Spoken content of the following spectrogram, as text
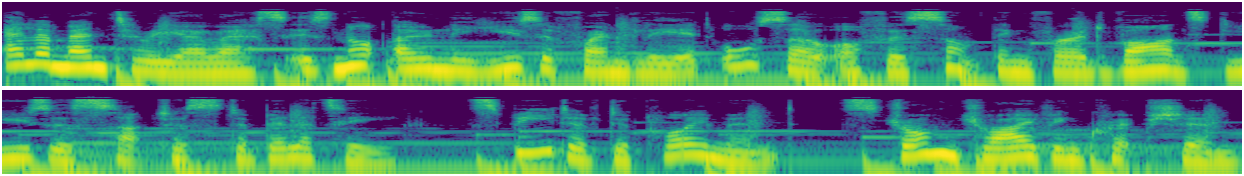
Elementary OS is not only user-friendly it also offers something for advanced users such as stability, speed of deployment, strong drive encryption,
